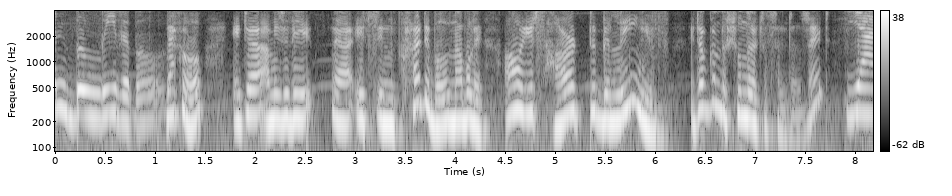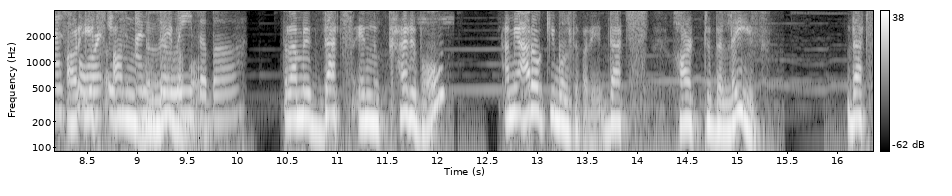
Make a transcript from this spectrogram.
unbelievable. দেখো এটা আমি যদি ইটস ইনক্রেডিবল না বলে ও ইটস হার্ড টু বিলিভ এটাও কিন্তু সুন্দর একটা সেন্টেন্স রাইট Yes, Or or, it's it's, unbelievable. unbelievable. তাহলে আমি দ্যাটস ইনক্রেডিবল আমি আরো কি বলতে পারি দ্যাটস হার্ড টু বিলিভ দ্যাটস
